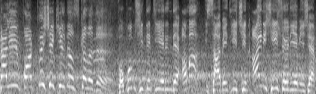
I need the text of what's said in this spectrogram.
kaleyi farklı şekilde ıskaladı. Topun şiddeti yerinde ama isabeti için aynı şeyi söyleyemeyeceğim.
